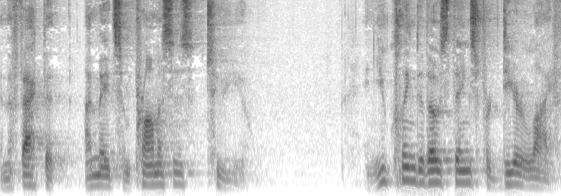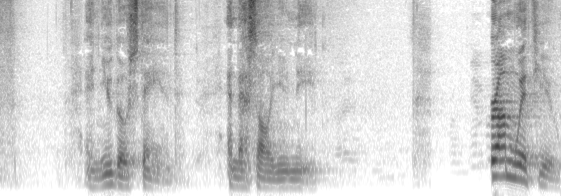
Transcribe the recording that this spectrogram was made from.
and the fact that I made some promises to you. And you cling to those things for dear life and you go stand, and that's all you need. I'm with you.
